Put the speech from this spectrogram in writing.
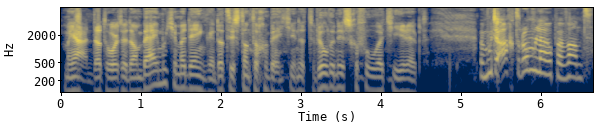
Maar ja, dat hoort er dan bij, moet je maar denken. Dat is dan toch een beetje het wildernisgevoel wat je hier hebt. We moeten achterom lopen, want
